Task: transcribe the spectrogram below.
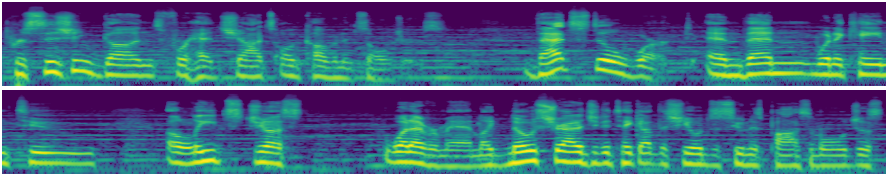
precision guns for headshots on Covenant soldiers. That still worked. And then when it came to elites, just whatever, man. Like, no strategy to take out the shields as soon as possible. Just,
